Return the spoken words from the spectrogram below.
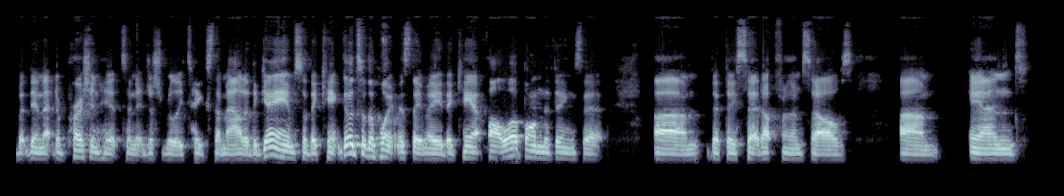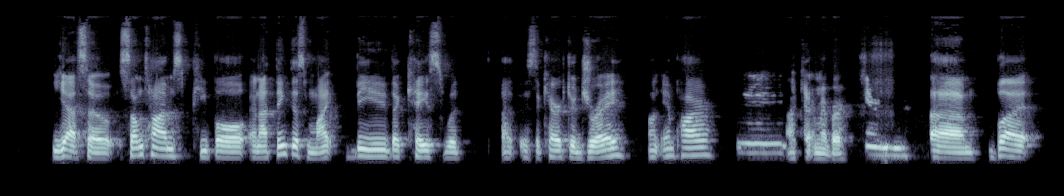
but then that depression hits and it just really takes them out of the game. So they can't go to the appointments they made. They can't follow up on the things that um, that they set up for themselves. Um, and yeah, so sometimes people, and I think this might be the case with uh, is the character Dre on Empire. Mm. I can't remember. Um, but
